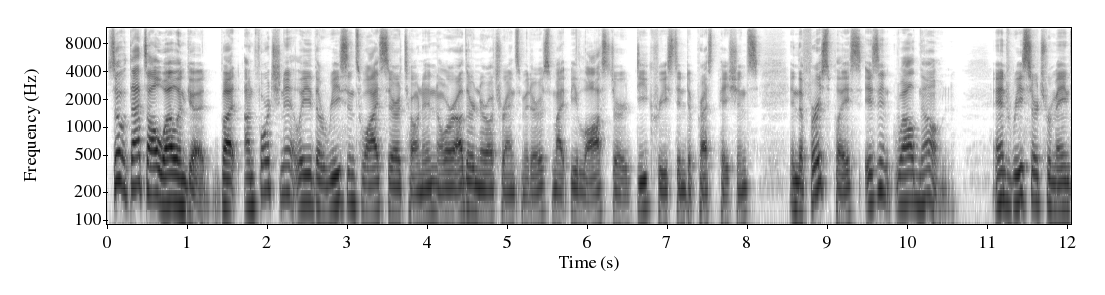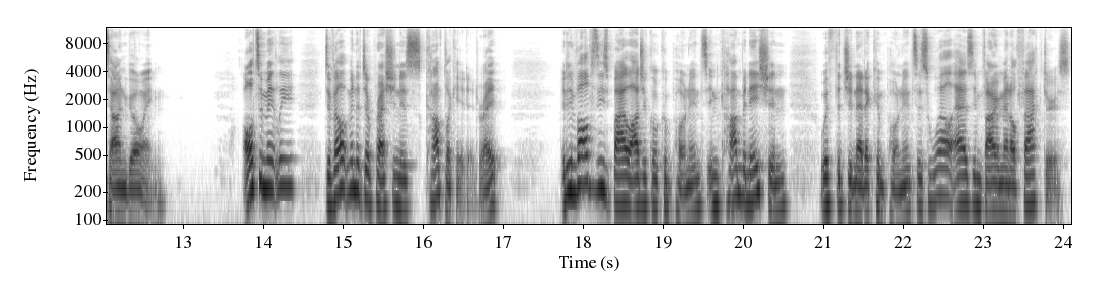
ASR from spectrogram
So that's all well and good, but unfortunately, the reasons why serotonin or other neurotransmitters might be lost or decreased in depressed patients in the first place isn't well known, and research remains ongoing. Ultimately, development of depression is complicated, right? It involves these biological components in combination with the genetic components as well as environmental factors,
